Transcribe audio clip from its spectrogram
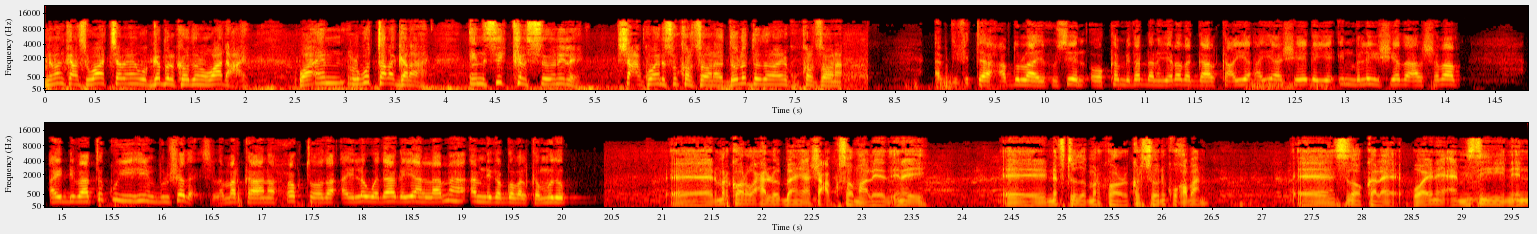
nimankaas waa jabeen gabolkooduna waa dhacay. Waa in lagu talagalaa in si kalsooni leh shacabku waa in isku kalsoonaa dowladdooduna waa in ku kalsoonaa cabdifataax cabdulaahi xuseen oo ka mida dhallinyarada gaalkacyo ayaa sheegaya in maleeshiyada al-shabaab ay dhibaato ku yihiin bulshada islamarkaana xogtooda ay la wadaagayaan laamaha amniga gobolka mudug marka hore waxaa loo baahan yaha shacabka soomaaliyeed inay naftooda marka hore kalsooni ku qabaan. Sidoo kale waa inay aaminsan yihiin in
